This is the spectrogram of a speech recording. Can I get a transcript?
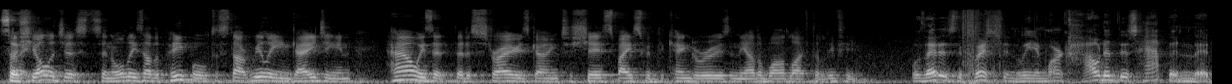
sociologists and all these other people to start really engaging in how is it that Australia is going to share space with the kangaroos and the other wildlife that live here. Well, that is the question, Lee and Mark. How did this happen that,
